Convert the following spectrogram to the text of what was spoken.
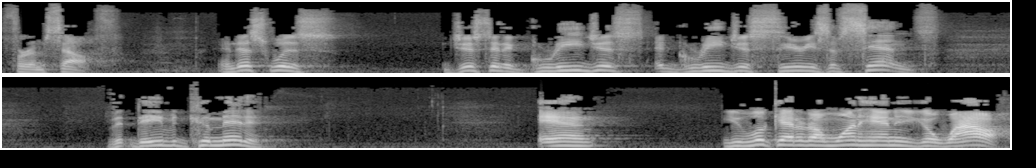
for himself. And this was just an egregious, egregious series of sins that David committed. And you look at it on one hand and you go, wow,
